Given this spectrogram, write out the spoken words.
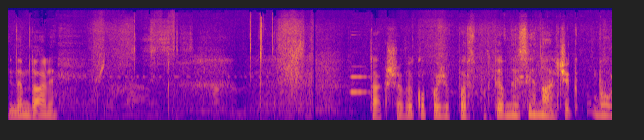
йдемо далі. Так, ще викопаю перспективний сигнальчик. Бо...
